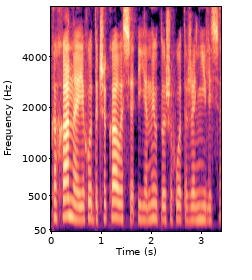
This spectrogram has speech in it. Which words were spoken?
каханая яго дачакалася і яны ў той жа год ажаніліся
